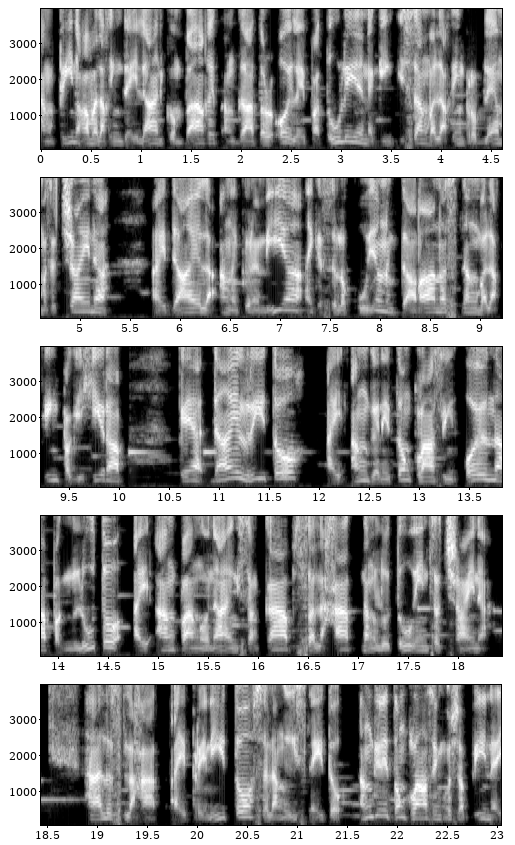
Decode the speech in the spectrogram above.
ang pinakamalaking dahilan kung bakit ang gutter oil ay patuloy na naging isang malaking problema sa China ay dahil ang ekonomiya ay kasalukuyang nagdaranas ng malaking paghihirap kaya dahil rito ay ang ganitong klaseng oil na pagluto ay ang pangunahing sangkap sa lahat ng lutuin sa China. Halos lahat ay prenito sa langis na ito. Ang ganitong klaseng usapin ay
